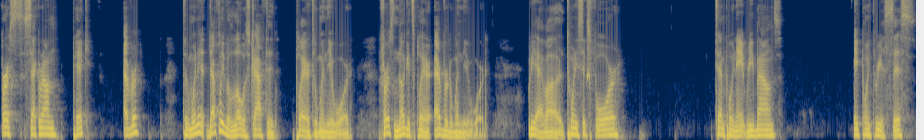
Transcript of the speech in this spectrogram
first second round pick ever to win it. Definitely the lowest drafted player to win the award. First Nuggets player ever to win the award. What do you have? Uh, 26 4, 10.8 rebounds, 8.3 assists,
